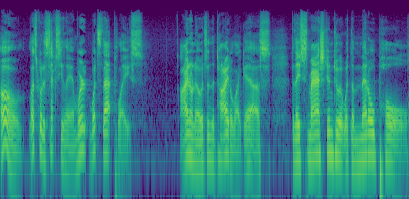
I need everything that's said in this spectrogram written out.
oh, let's go to Sexyland. Where what's that place? I don't know. It's in the title, I guess. But they smashed into it with a metal pole.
